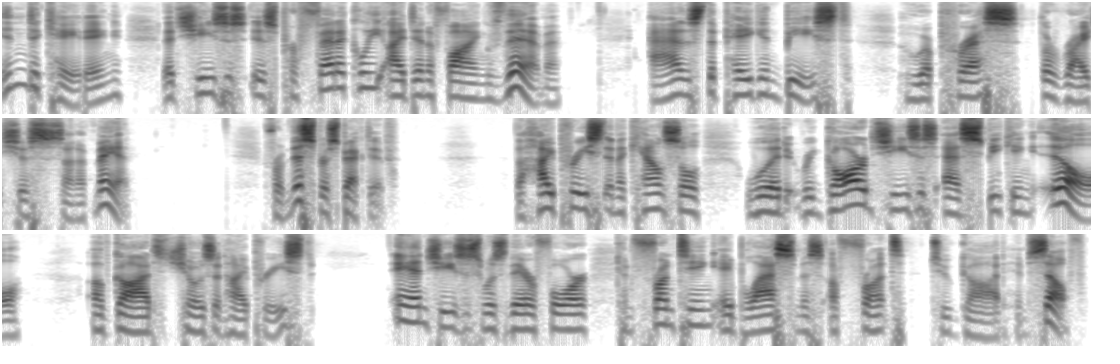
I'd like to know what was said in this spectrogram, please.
indicating that Jesus is prophetically identifying them as the pagan beast who oppress the righteous Son of Man. From this perspective, the high priest and the council would regard Jesus as speaking ill of God's chosen high priest, and Jesus was therefore confronting a blasphemous affront to God himself.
